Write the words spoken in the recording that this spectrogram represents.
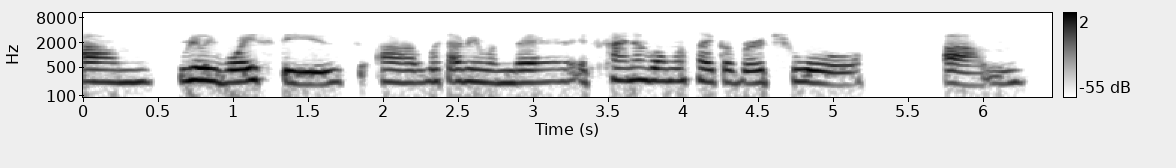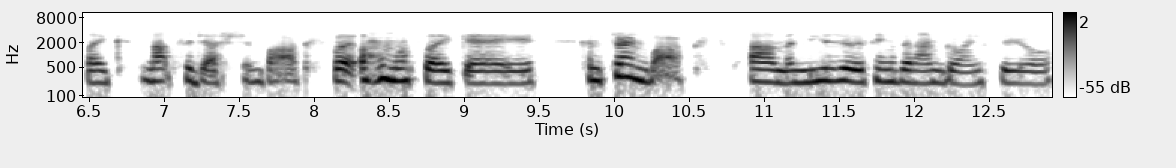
um, really voice these uh, with everyone there, it's kind of almost like a virtual um, like not suggestion box, but almost like a concern box. Um, and these are the things that I'm going through.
